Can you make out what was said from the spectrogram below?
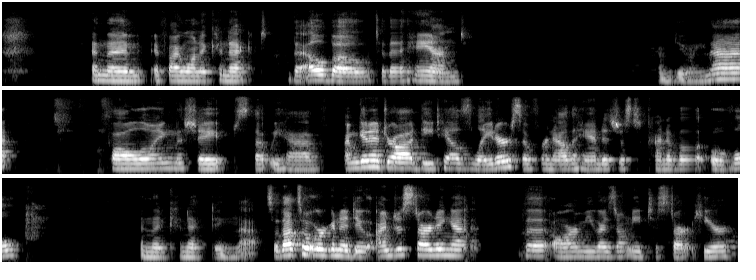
and then if I wanna connect the elbow to the hand, I'm doing that, following the shapes that we have. I'm gonna draw details later. So for now, the hand is just kind of an oval and then connecting that. So that's what we're gonna do. I'm just starting at the arm. You guys don't need to start here.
